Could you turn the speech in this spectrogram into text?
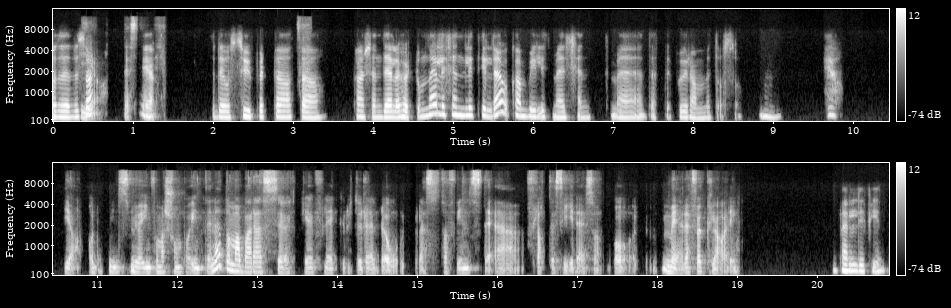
Var det det du sa? Ja, det stemmer. Ja. Det er jo supert at da kanskje en del har hørt om det, eller kjenner litt til det, og kan bli litt mer kjent med dette programmet også. Mm. Ja ja, og det finnes mye informasjon på internett. Om man bare søker flerkulturell ord, så finnes det eh, flotte sider så, og mer forklaring. Veldig fint.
